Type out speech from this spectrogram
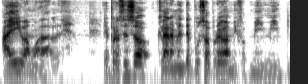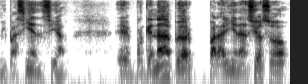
ahí vamos a darle. El proceso claramente puso a prueba mi, paciencia, eh, porque nada peor para alguien ansioso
